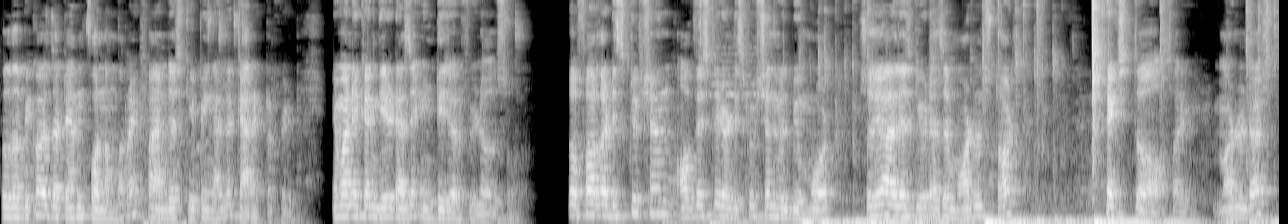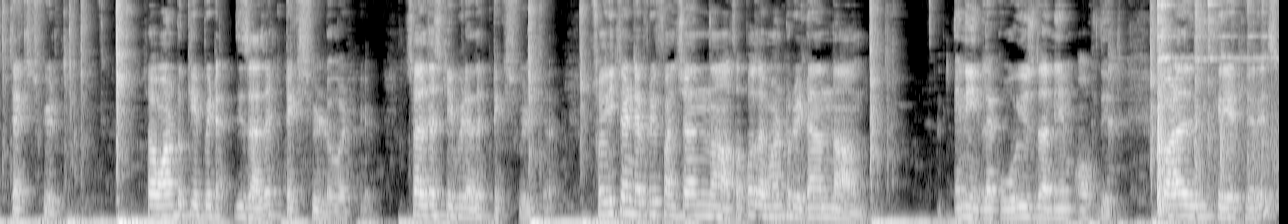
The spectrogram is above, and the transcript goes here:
So the because the 10 phone number right? So i'm just keeping as a character field. Even you can give it as an integer field also. So for the description obviously the description will be more. So here i'll just give it as a models dot text uh, sorry model dot text field. So i want to keep it this as a text field over here. So i'll just keep it as a text field here. So each and every function uh, suppose i want to return um, any like who is the name of this. So what i'll create here is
